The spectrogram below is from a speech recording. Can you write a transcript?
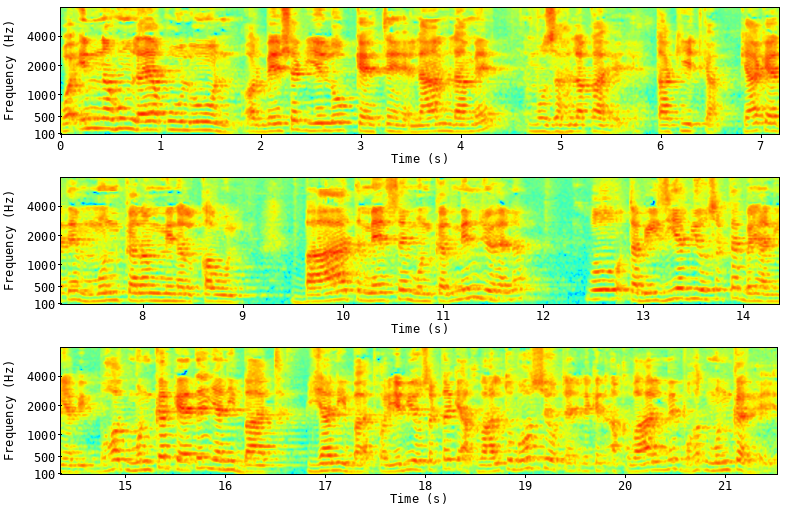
وَإِنَّهُمْ لَيَقُولُونَ اور بے شک یہ لوگ کہتے ہیں، لام لام مزحلقہ ہے یہ، تاکید کا۔ کیا کہتے ہیں؟ منکرم من القول۔ بات میں سے منکر من جو ہے نا، وہ تبیزیہ بھی ہو سکتا ہے، بیانیہ بھی۔ بہت منکر کہتے ہیں یعنی بات یعنی بات۔ اور یہ بھی ہو سکتا ہے کہ اقوال تو بہت سے ہوتے ہیں، لیکن اقوال میں بہت منکر ہے یہ۔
